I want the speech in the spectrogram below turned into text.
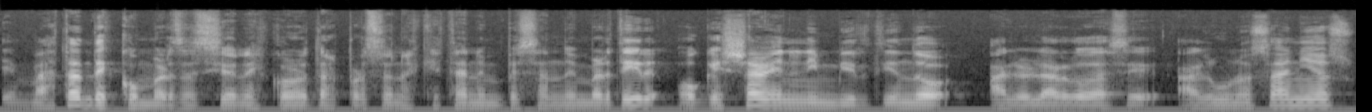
en bastantes conversaciones con otras personas que están empezando a invertir o que ya vienen invirtiendo a lo largo de hace algunos años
